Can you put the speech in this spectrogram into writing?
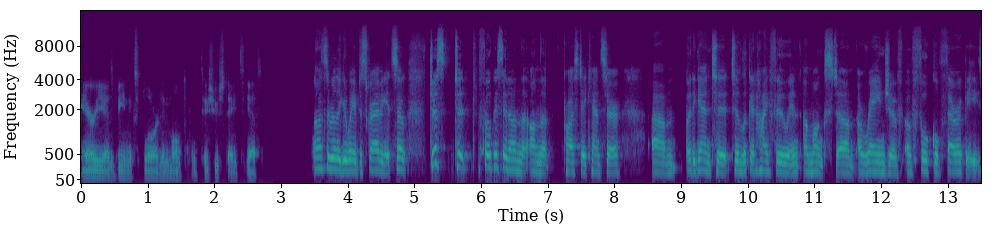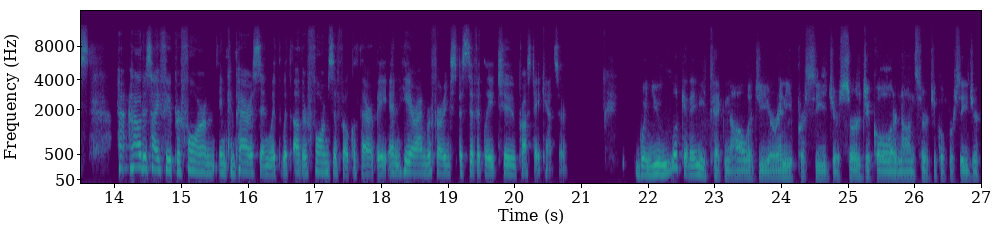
area is being explored in multiple tissue states, yes. Well, that's a really good way of describing it. So, just to focus in on the on the prostate cancer, um, but again, to, to look at HIFU in, amongst um, a range of, of focal therapies, how does HIFU perform in comparison with, with other forms of focal therapy? And here I'm referring specifically to prostate cancer. When you look at any technology or any procedure, surgical or non surgical procedure,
